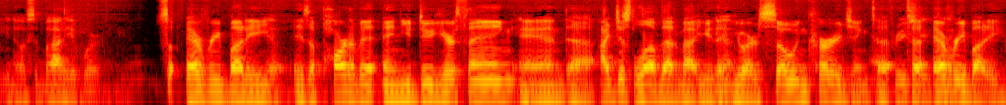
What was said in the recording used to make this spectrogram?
You know, it's a body of work. You know. so everybody Yep. is a part of it, and you do your thing. And uh, I just love that about you that Yeah. you are so encouraging to, to that. everybody.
